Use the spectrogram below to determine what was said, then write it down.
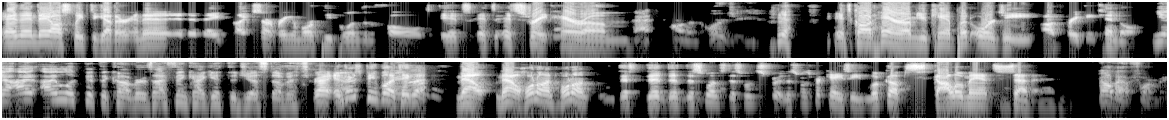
and then they all sleep together and then and then they like start bringing more people into the fold it's it's it's straight harem That's called an orgy. it's called harem you can't put orgy on freaking kindle Yeah, I, I looked at the covers. I think I get the gist of it. right and there's people that take that Now, now, hold on, hold on. This, this, this one's, this one's for, this one's for Casey. Look up Scalomance Seven. Spell that for me.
